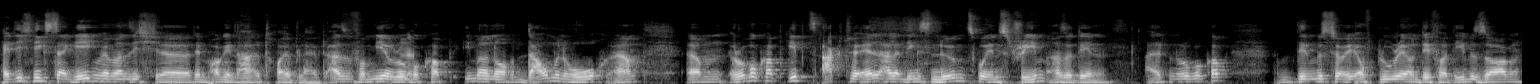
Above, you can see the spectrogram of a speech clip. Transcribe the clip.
Hätte ich nichts dagegen, wenn man sich äh, dem Original treu bleibt. Also von mir Robocop immer noch Daumen hoch. Ja. Ähm, Robocop gibt's aktuell allerdings nirgendwo im Stream, also den alten Robocop. Den müsst ihr euch auf Blu-ray und DVD besorgen.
